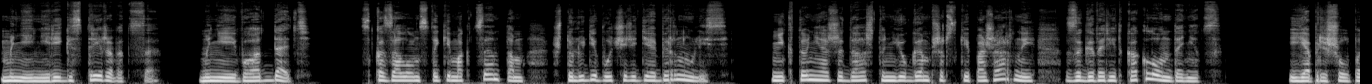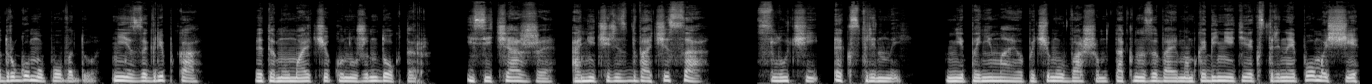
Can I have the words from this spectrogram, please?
«Мне не регистрироваться, мне его отдать», сказал он с таким акцентом, что люди в очереди обернулись. Никто не ожидал, что Нью-Гэмпширский пожарный заговорит как лондонец. И я пришел по другому поводу, не из-за грибка. Этому мальчику нужен доктор. И сейчас же, а не через два часа. Случай экстренный. Не понимаю, почему в вашем так называемом кабинете экстренной помощи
